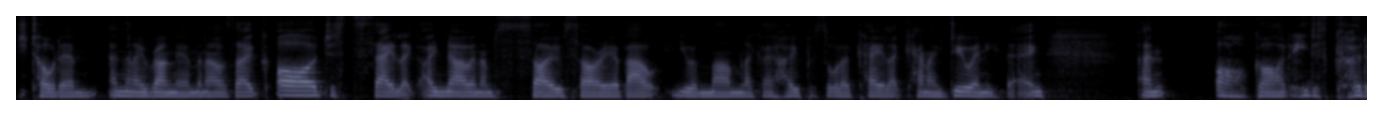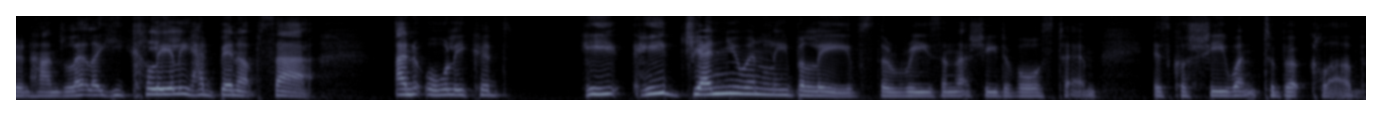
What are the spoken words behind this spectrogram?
She told him and then i rung him and i was like oh just to say like i know and i'm so sorry about you and mum like i hope it's all okay like can i do anything? And oh god he just couldn't handle it. Like he clearly had been upset and all he could he he genuinely believes the reason that she divorced him is because she went to book club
